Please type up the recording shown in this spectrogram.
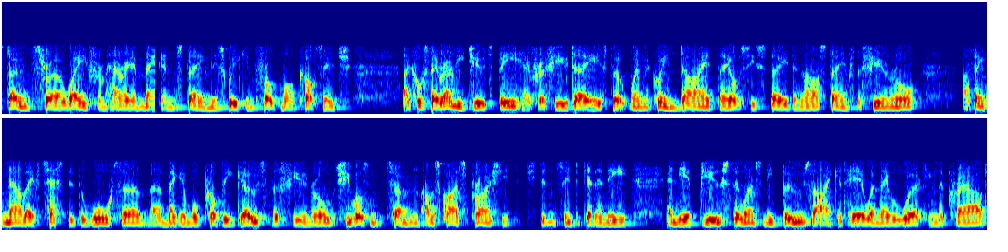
stone's throw away from Harry and Meghan staying this week in Frogmore Cottage. Of course, they were only due to be here for a few days, but when the Queen died, they obviously stayed and are staying for the funeral. I think now they've tested the water. Uh, Meghan will probably go to the funeral. She wasn't. Um, I was quite surprised. She, she didn't seem to get any any abuse. There weren't any boos that I could hear when they were working the crowd.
